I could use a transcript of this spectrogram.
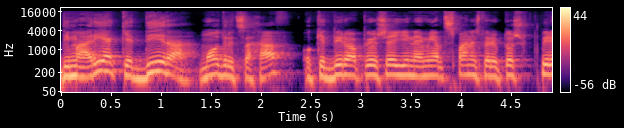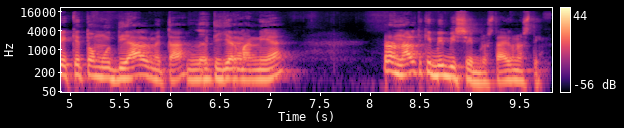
Ντι Μαρία Κεντίρα Μόντριτς στα χαφ. Ο Κεντίρα, ο οποίος έγινε μία από τις σπάνιες περιπτώσεις που πήρε και το Μουντιάλ μετά με τη Γερμανία. Ρονάλντο και BBC μπροστά, οι γνωστοί.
